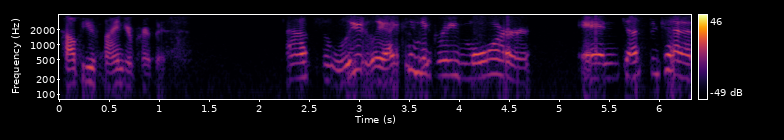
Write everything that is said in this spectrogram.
help you find your purpose. Absolutely, I couldn't agree more. And Jessica,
